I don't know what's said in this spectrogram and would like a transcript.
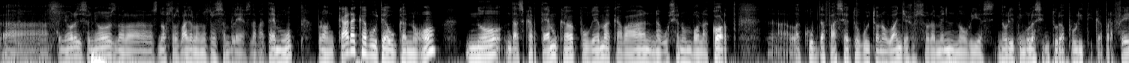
eh, senyores i senyors de les nostres bases, les nostres assemblees, debatem-ho, però encara que voteu que no, no descartem que puguem acabar negociant un bon acord. La CUP de fa 7 o 8 o 9 anys això segurament no hauria, no hauria tingut la cintura política per fer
